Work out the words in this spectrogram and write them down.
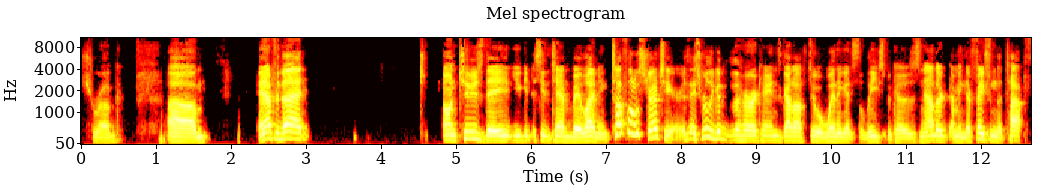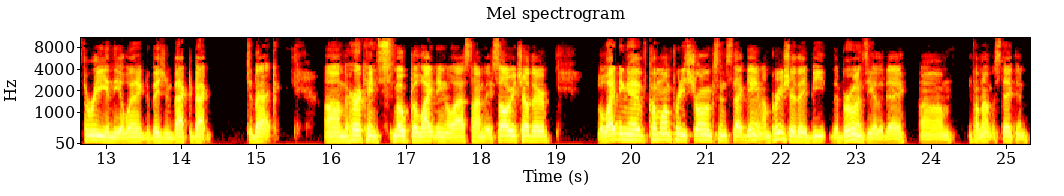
shrug. Um, and after that, on Tuesday, you get to see the Tampa Bay Lightning. Tough little stretch here. It's, really good that the Hurricanes got off to a win against the Leafs because now they're, I mean, they're facing the top three in the Atlantic Division back to back to back. Um, the Hurricanes smoked the Lightning the last time they saw each other. The Lightning have come on pretty strong since that game. I'm pretty sure they beat the Bruins the other day, um, if I'm not mistaken.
